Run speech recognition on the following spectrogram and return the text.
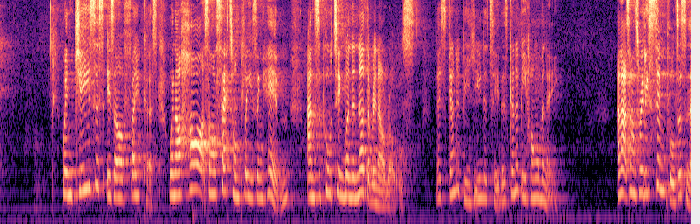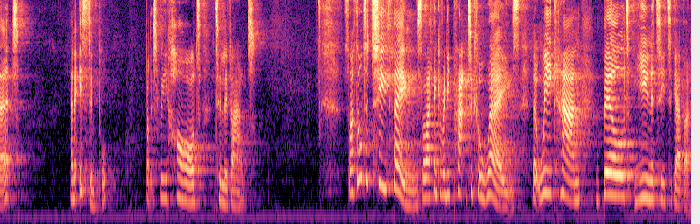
When Jesus is our focus, when our hearts are set on pleasing Him and supporting one another in our roles, there's going to be unity, there's going to be harmony. And that sounds really simple, doesn't it? And it is simple, but it's really hard to live out. So I thought of two things that I think are really practical ways that we can build unity together.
